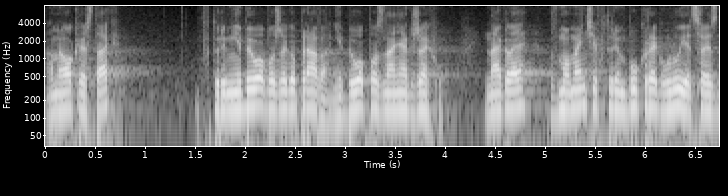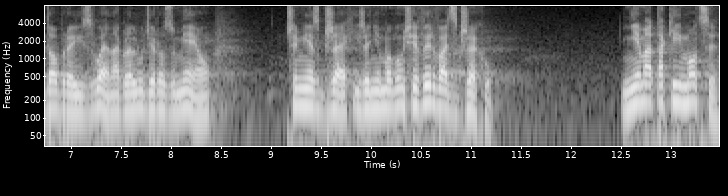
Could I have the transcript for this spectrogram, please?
mamy okres, tak? W którym nie było Bożego prawa, nie było poznania grzechu. Nagle, w momencie, w którym Bóg reguluje, co jest dobre i złe, nagle ludzie rozumieją, czym jest grzech i że nie mogą się wyrwać z grzechu. Nie ma takiej mocy.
